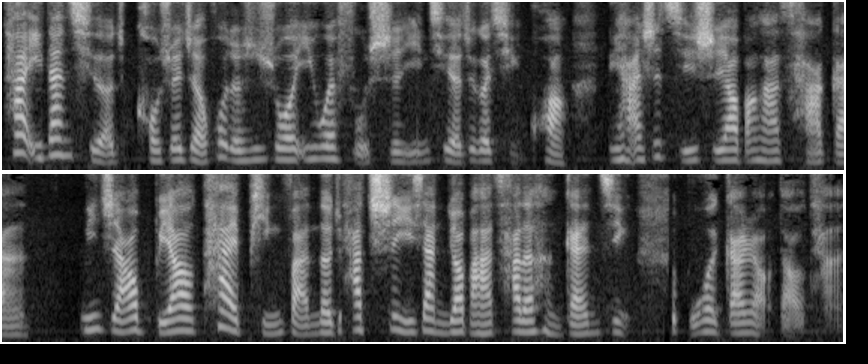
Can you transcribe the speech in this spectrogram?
他一旦起了口水疹，或者是说因为辅食引起的这个情况，你还是及时要帮他擦干。你只要不要太频繁的，就他吃一下，你就要把它擦得很干净，就不会干扰到他。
